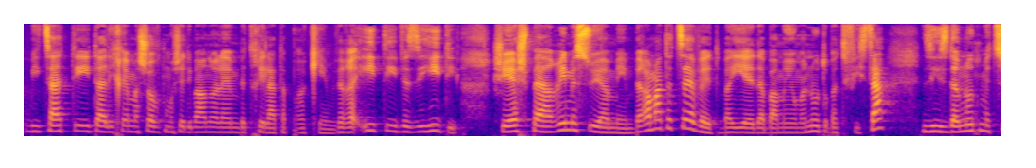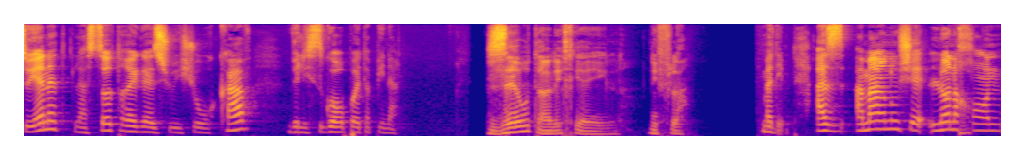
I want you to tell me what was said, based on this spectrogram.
ביצעתי תהליכי משוב, כמו שדיברנו עליהם בתחילת הפרקים, וראיתי וזיהיתי שיש פערים מסוימים ברמת הצוות, בידע, במיומנות או בתפיסה, זו הזדמנות מצוינת לעשות רגע איזשהו אישור קו ולסגור פה את הפינה. זהו תהליך יעיל. נפלא. מדהים. אז אמרנו שלא נכון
